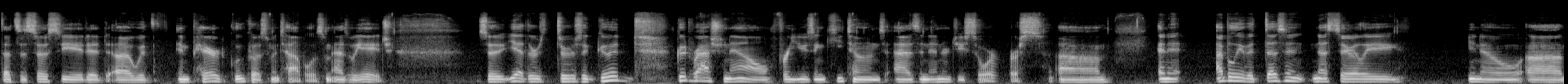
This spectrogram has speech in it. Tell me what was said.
that's associated uh, with impaired glucose metabolism as we age. So yeah, there's there's a good good rationale for using ketones as an energy source, um, and it I believe it doesn't necessarily, you know. Uh,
